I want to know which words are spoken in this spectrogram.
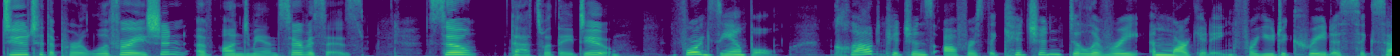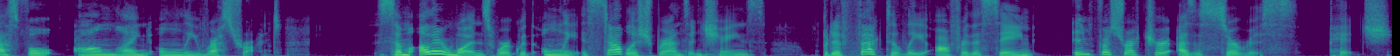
due to the proliferation of on demand services. So that's what they do. For example, Cloud Kitchens offers the kitchen, delivery, and marketing for you to create a successful online only restaurant. Some other ones work with only established brands and chains, but effectively offer the same infrastructure as a service pitch.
